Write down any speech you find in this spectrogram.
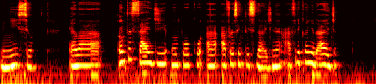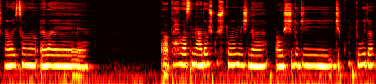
no início, ela antecede um pouco a afrocentricidade, né? A africanidade, ela, são, ela é ela está relacionada aos costumes, né, ao estilo de, de cultura,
